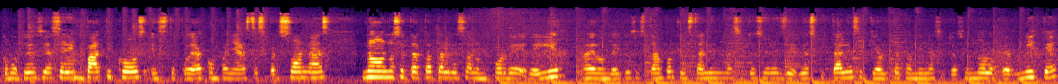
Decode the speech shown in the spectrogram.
como tú decías, ser empáticos, este, poder acompañar a estas personas. No, no se trata tal vez a lo mejor de, ir a donde ellos están porque están en unas situaciones de, de hospitales y que ahorita también la situación no lo permite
